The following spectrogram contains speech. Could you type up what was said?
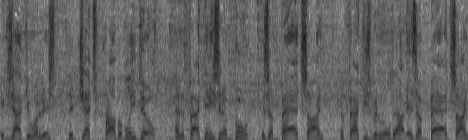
exactly what it is. The Jets probably do. And the fact that he's in a boot is a bad sign. The fact he's been ruled out is a bad sign.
